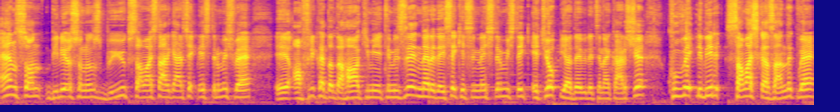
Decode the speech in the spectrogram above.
En son biliyorsunuz büyük savaşlar gerçekleştirmiş ve e, Afrika'da da hakimiyetimizi neredeyse kesinleştirmiştik. Etiyopya devletine karşı kuvvetli bir savaş kazandık ve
